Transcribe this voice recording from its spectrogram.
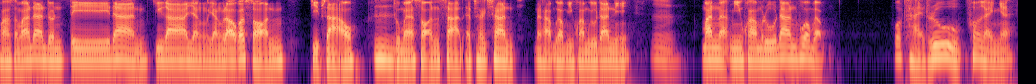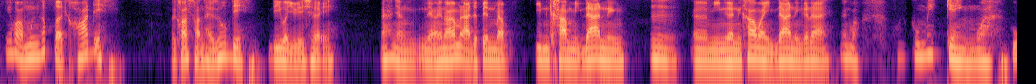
ความสามารถด้านดนตรีด้านกีฬาอย่างอย่างเราก็สอนจีบสาวอืมถูกไหมสอนศาสตร์ attraction นะครับ เรามีความรู้ด้านนี้อื มมันอะมีความรู้ด้านพวกแบบ พวกถ่ายรูปพวกอะไรเงี้ยพี่บอกมึงก็เปิดคอร์สดิเปิดคอร์สสอนถ่ายรูปดิดีกว่าอยู่เฉยๆนะอย่างอย่างน้อยๆมันอาจจะเป็นแบบอินคัมอีกด้านหนึ่งอืมเออ มีเงินเข้ามาอีกด้านหนึ่งก็ได้นั่นก็บอกโอ๊ยกูไม่เก่งว่ะกู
